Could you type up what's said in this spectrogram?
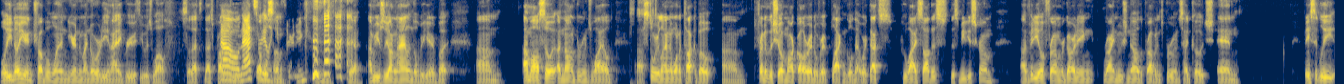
Well, you know you're in trouble when you're in the minority, and I agree with you as well. So that's that's probably oh, that's troublesome. really concerning. mm-hmm. Yeah, I'm usually on an island over here, but um, I'm also a non-Bruins Wild uh, storyline I want to talk about. Um, friend of the show, Mark Allred over at Black and Gold Network. That's who I saw this this media scrum uh, video from regarding Ryan Mougenel, the Providence Bruins head coach, and basically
